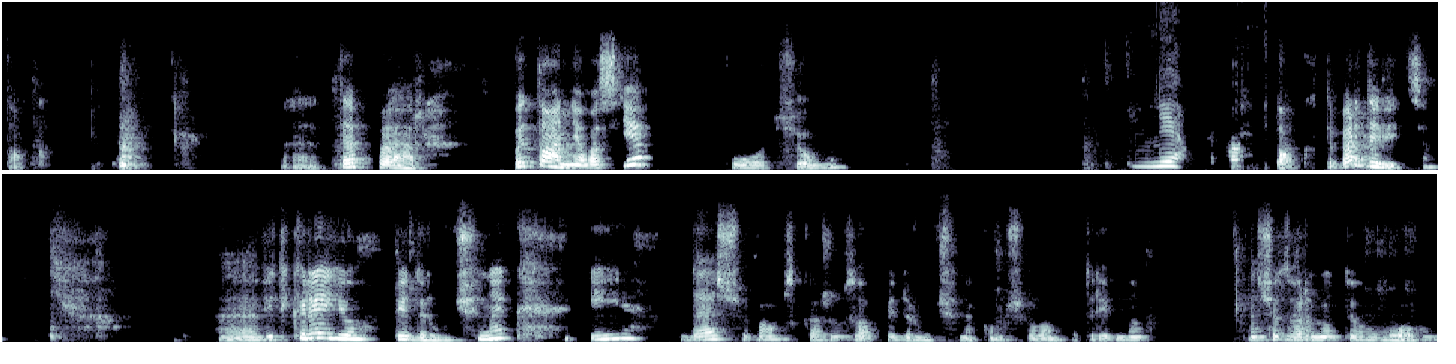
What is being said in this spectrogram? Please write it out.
Так. Е, Тепер питання у вас є по цьому? Ні. Так, тепер дивіться. Е, Відкрию підручник і дещо вам скажу за підручником, що вам потрібно на що звернути увагу.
